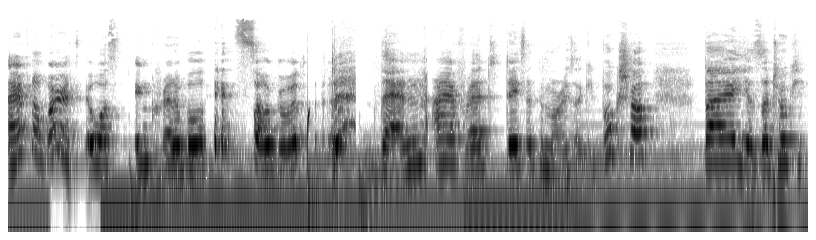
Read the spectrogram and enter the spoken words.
I have no words. It was incredible. It's so good. then I have read Days at the Morizaki Bookshop by Yasatoki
